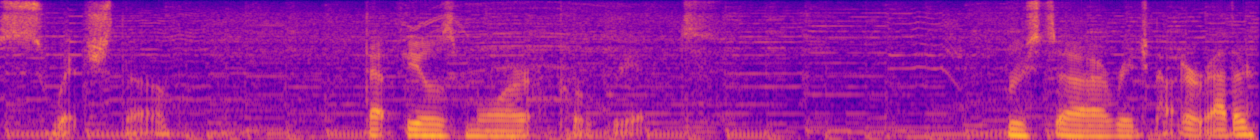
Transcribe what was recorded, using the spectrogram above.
switch, though. That feels more appropriate. Roost uh, Rage Powder, rather.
